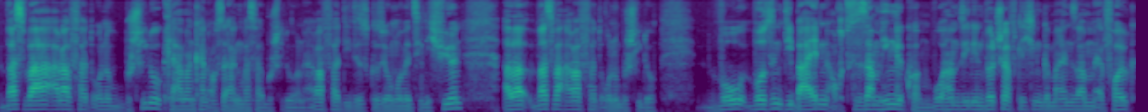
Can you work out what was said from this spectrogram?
Was war Arafat ohne Bushido? Klar, man kann auch sagen, was war Bushido ohne Arafat. Die Diskussion wollen wir jetzt hier nicht führen. Aber was war Arafat ohne Bushido? Wo, wo sind die beiden auch zusammen hingekommen? Wo haben sie den wirtschaftlichen gemeinsamen Erfolg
